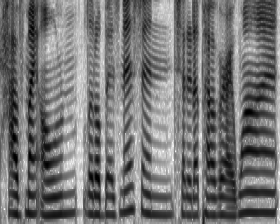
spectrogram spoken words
have my own little business and set it up however I want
